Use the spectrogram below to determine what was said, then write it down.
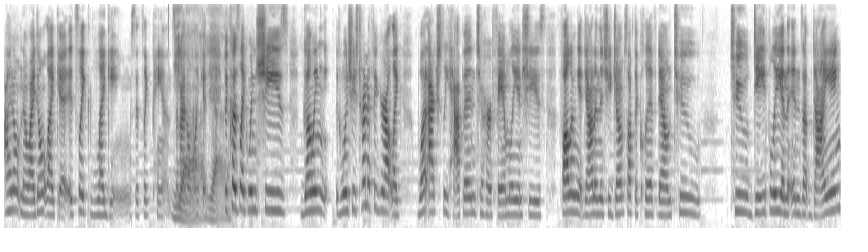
I don't know. I don't like it. It's like leggings. It's like pants, and I don't like it Yeah, yeah. because like when she's going, when she's trying to figure out like what actually happened to her family, and she's following it down, and then she jumps off the cliff down too too deeply and ends up dying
